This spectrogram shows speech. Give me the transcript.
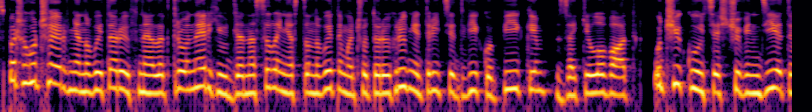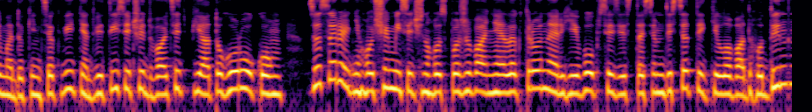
З 1 червня новий тариф на електроенергію для населення становитиме 4 гривні 32 копійки за кіловат. Очікується, що він діятиме до кінця квітня 2025 року. За середнього щомісячного споживання електроенергії в обсязі 170 кіловат годин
